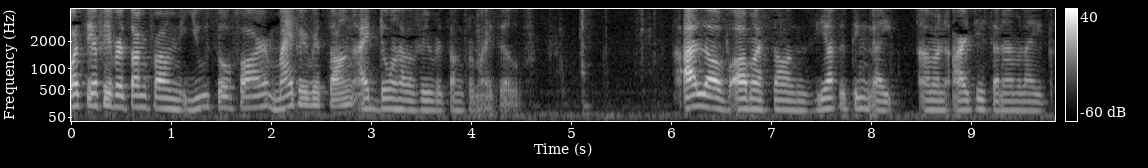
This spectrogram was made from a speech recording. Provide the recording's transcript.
What's your favorite song from you so far? My favorite song? I don't have a favorite song for myself. I love all my songs. You have to think like I'm an artist and I'm like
